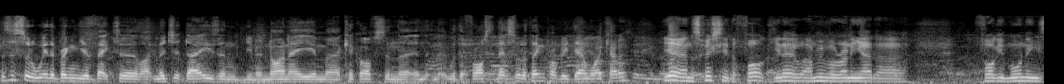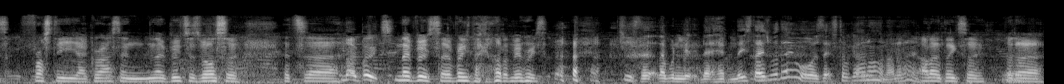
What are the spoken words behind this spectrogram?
Is this sort of weather bringing you back to like midget days and you know 9 a.m. Uh, kickoffs in the, in the, with the frost and that sort of thing? Probably down Waikato. Yeah, and especially the fog. You know, I remember running out. Uh, foggy mornings frosty uh, grass and no boots as well. So it's uh, No boots. no boots. So it brings back a lot of memories. Geez, they, they wouldn't let that happen these days, would they? Or is that still going on? I don't know. I don't think so, but uh,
